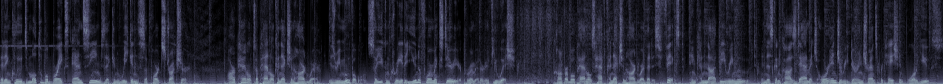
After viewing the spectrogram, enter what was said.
that includes multiple breaks and seams that can weaken the support structure. Our panel-to-panel -panel connection hardware is removable so you can create a uniform exterior perimeter if you wish. Comparable panels have connection hardware that is fixed and cannot be removed, and this can cause damage or injury during transportation or use.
